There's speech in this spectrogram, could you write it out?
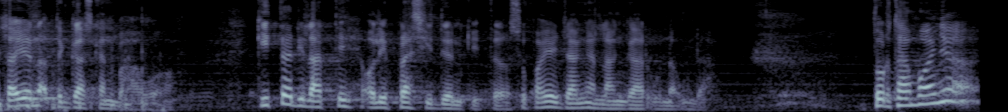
Saya nak tegaskan bahawa kita dilatih oleh presiden kita supaya jangan langgar undang-undang. Terutamanya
